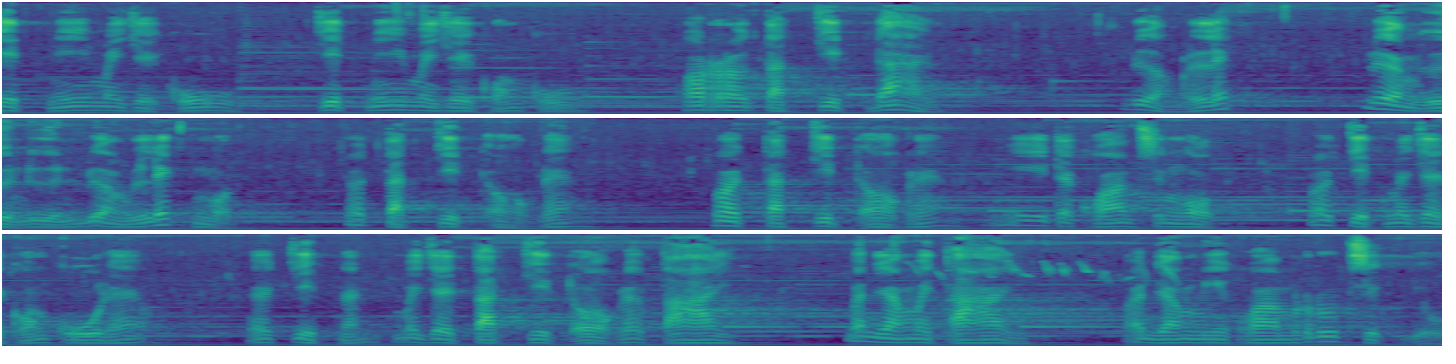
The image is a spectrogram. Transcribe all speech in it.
จิตนี้ไม่ใช่กู จิตนี้ไม่ใช่ของกู เพราะเราตัดจิตได้ เรื่องเล็ก เรื่องอื่น ๆ เรื่องเล็กหมดก็ตัดจิตออกแล้วพอตัดจิตออกแล้วมีแต่ความสงบเพราะจิตไม่ใช่ของกูแล้ว แล้วจิตนั้นไม่ใช่ตัดจิตออกแล้วตาย มันยังไม่ตาย มันยังมีความรู้สึกอยู่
